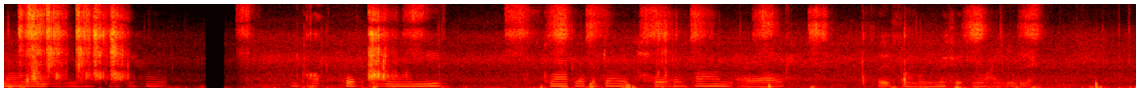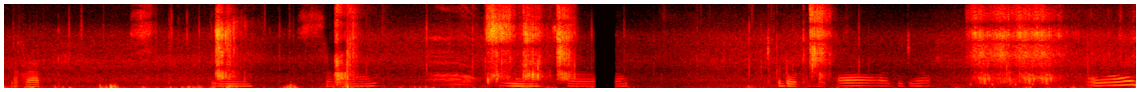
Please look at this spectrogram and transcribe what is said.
วางไว้หนึ่งสองสี่ห้าก็ปกวางอันนี้กราฟแล้วก็ได้โครงบ้านแล้วเอ้ยฝั่งนี้ไม่เสร็จไม่ไหวานนี้แหละนะครับหนึ่งสองหนึ่งสองกระโดดทำไมอ้อไปแล้วโอ้ย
